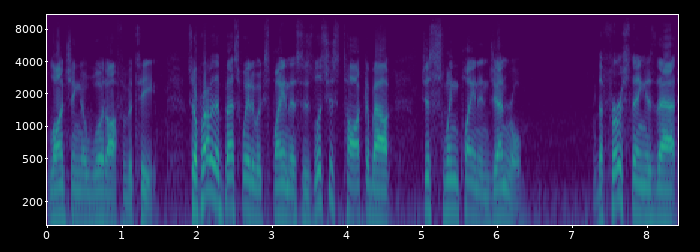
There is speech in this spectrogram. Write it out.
launching a wood off of a tee. So probably the best way to explain this is let's just talk about just swing plane in general. The first thing is that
